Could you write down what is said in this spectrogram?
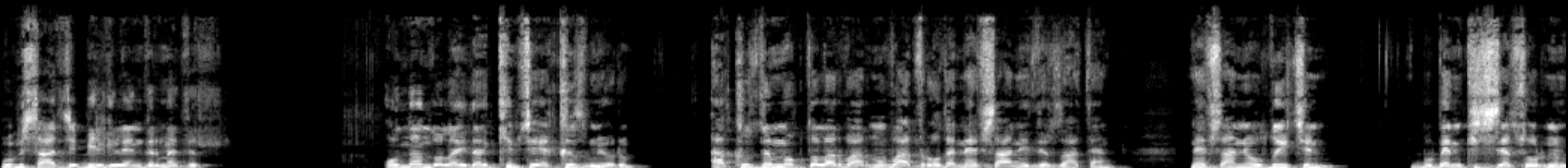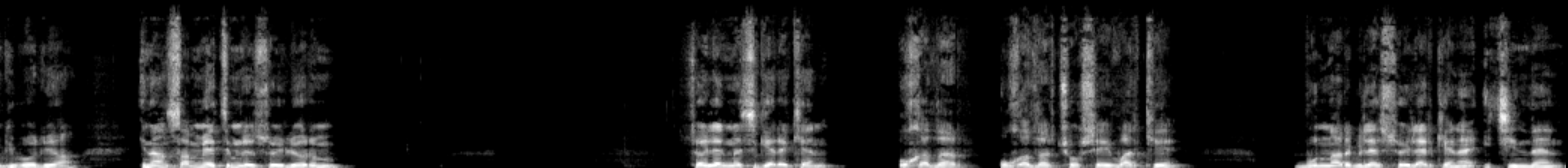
Bu bir sadece bilgilendirmedir. Ondan dolayı da kimseye kızmıyorum. Ha, kızdığım noktalar var mı? Vardır. O da nefsanidir zaten. Nefsani olduğu için bu benim kişisel sorunum gibi oluyor. İnan samimiyetimle söylüyorum. Söylenmesi gereken o kadar o kadar çok şey var ki bunları bile söylerken içinden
